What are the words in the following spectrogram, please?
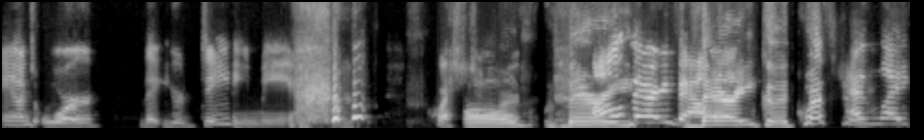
and or that you're dating me? Question mark. Oh, very, All very valid. very good question. And like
